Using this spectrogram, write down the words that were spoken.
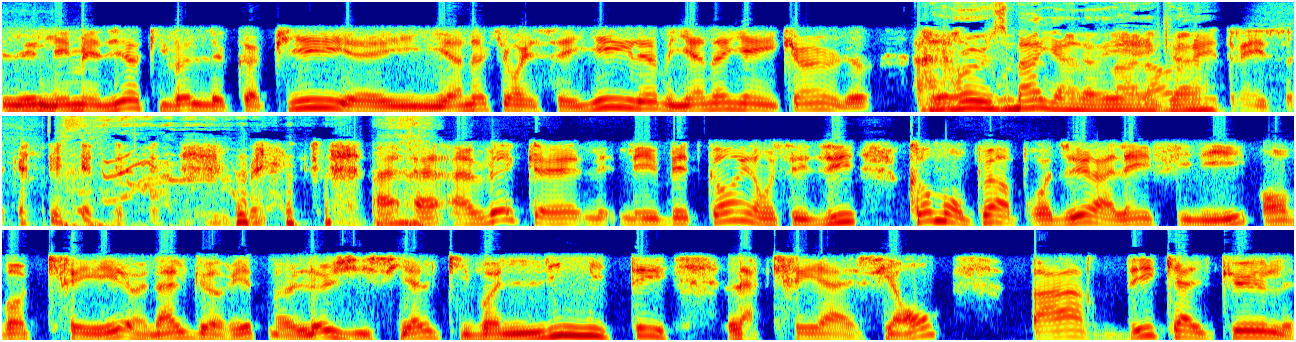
les, médias qui veulent le copier, euh, il y en a qui ont essayé, là, mais il y en a rien qu'un. Heureusement, il n'y en a rien qu'un. avec euh, les bitcoins, on s'est dit, comme on peut en produire à l'infini, on va créer un algorithme, un logiciel qui va limiter la création par des calculs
